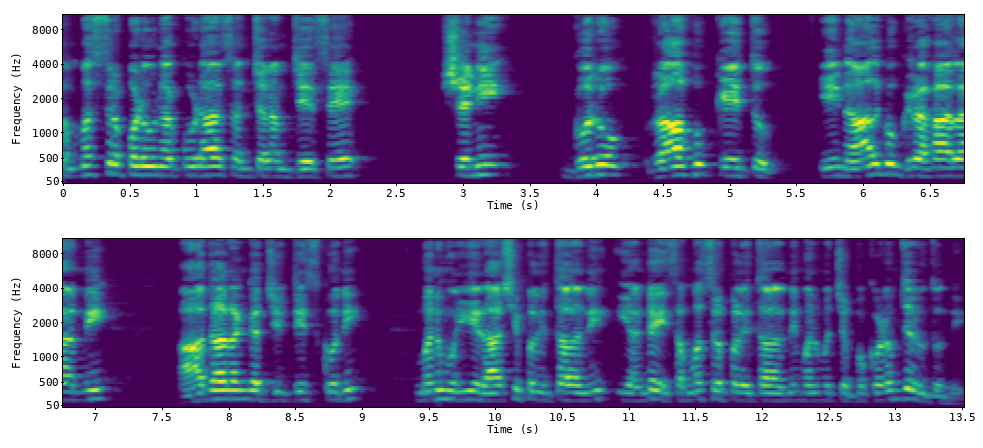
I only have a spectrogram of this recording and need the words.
సంవత్సర పొడవునా కూడా సంచలనం చేసే శని గురు రాహు కేతు ఈ నాలుగు గ్రహాలని ఆధారంగా తీసుకొని మనము ఈ రాశి ఫలితాలని అంటే ఈ సంవత్సర ఫలితాలని మనము చెప్పుకోవడం జరుగుతుంది.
